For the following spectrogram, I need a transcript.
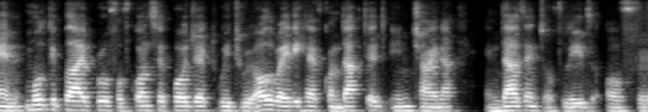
and multiply proof of concept project, which we already have conducted in China and dozens of leads of uh,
